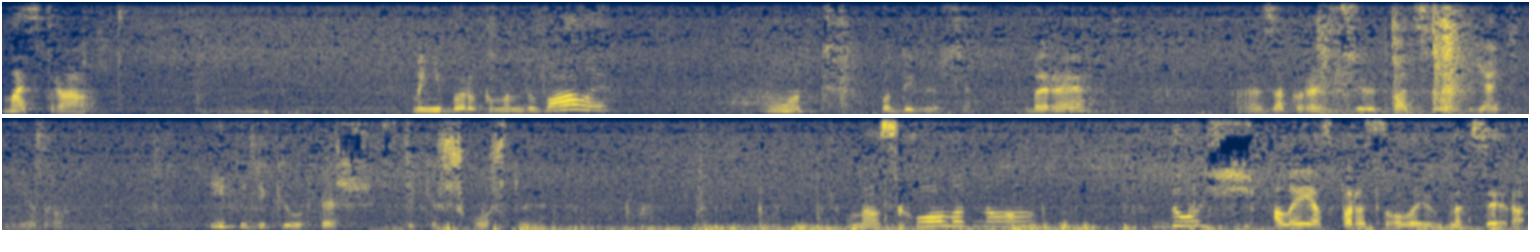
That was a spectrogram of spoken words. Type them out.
майстра мені порекомендували. От, подивлюся. Бере е, за корекцію 25 євро. І педикюр теж стільки ж коштує. У нас холодно, дощ, але я з парасолею на цей раз.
